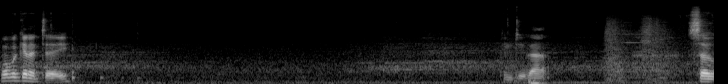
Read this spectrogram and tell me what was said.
What we're going to do... can do that. So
